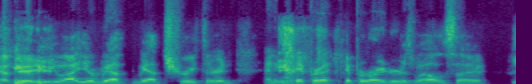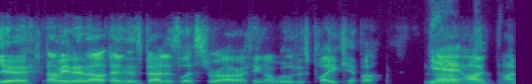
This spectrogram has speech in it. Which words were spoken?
How dare you? you are. You're a Mount, Mount Truther and, and a Kepa, Kepa owner as well. So Yeah, I mean, and, I, and as bad as Leicester are, I think I will just play Kepa. yeah, Um, I I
